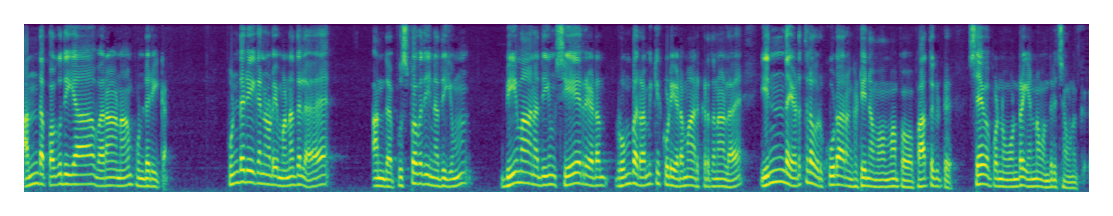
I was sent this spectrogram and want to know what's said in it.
அந்த பகுதியாக வரானாம் புண்டரீகன். புண்டரீகனுடைய மனதில் அந்த புஷ்பவதி நதியும் பீமா நதியும் சேர் இடம் ரொம்ப ரமிக்கக்கூடிய இடமா இருக்கிறதுனால இந்த இடத்துல ஒரு கூடாரம் கட்டி நம்ம அம்மா அப்பாவை பார்த்துக்கிட்டு சேவை பண்ணுவோன்ற எண்ணம் வந்துருச்சு அவனுக்கு.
